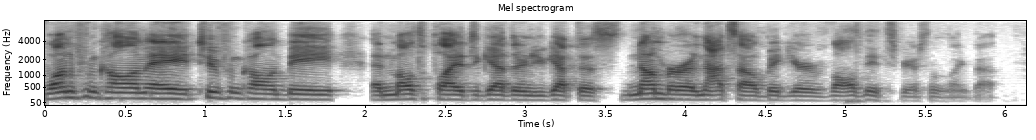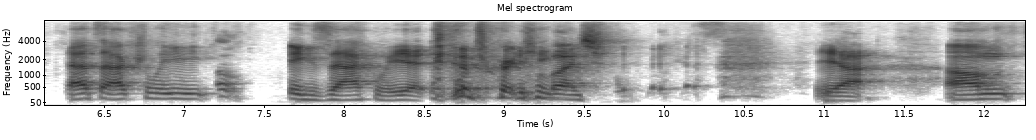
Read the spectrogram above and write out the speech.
one from column A, two from column B, and multiply it together, and you get this number, and that's how big your vault needs to be, or something like that. That's actually oh. exactly it, pretty much. yeah. Um,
